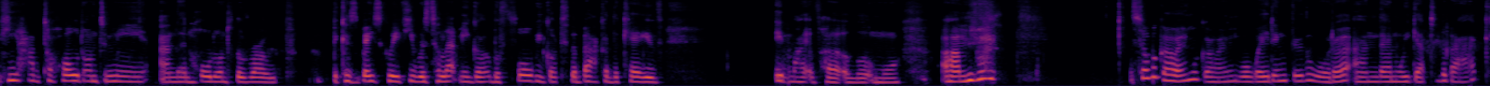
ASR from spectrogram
He had to hold on to me and then hold on to the rope because basically, if he was to let me go before we got to the back of the cave, it might have hurt a little more. Um. so we're going, we're going, we're wading through the water, and then we get to the back,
